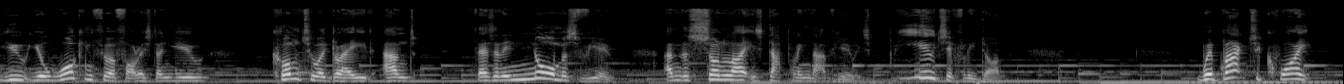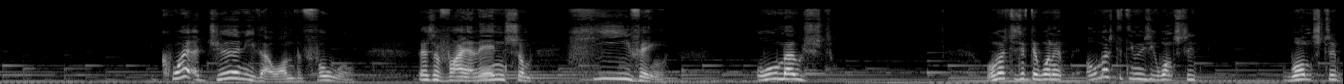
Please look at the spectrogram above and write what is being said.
you you're walking through a forest and you come to a glade and there's an enormous view and the sunlight is dappling that view. It's beautifully done. We're back to quite quite a journey though on the Fool. There's a violin, some heaving almost almost as if they want to almost if the music wants to wants to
